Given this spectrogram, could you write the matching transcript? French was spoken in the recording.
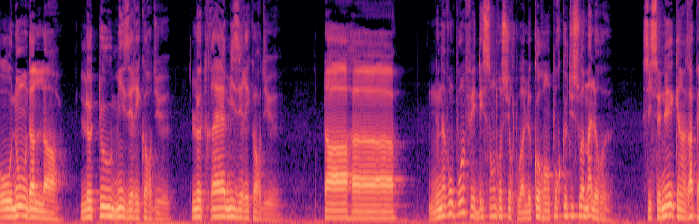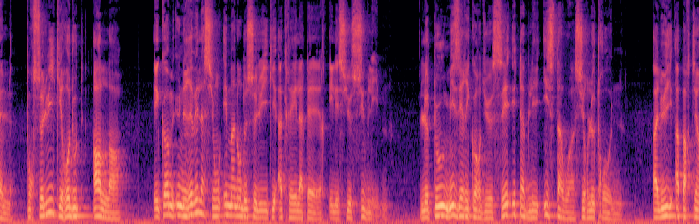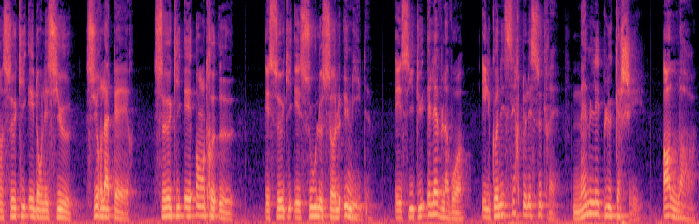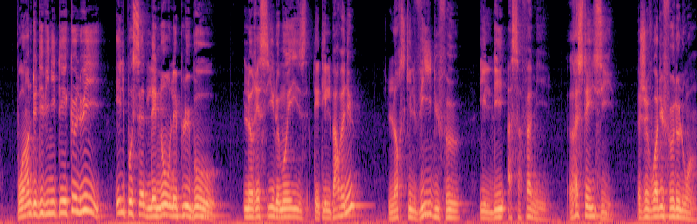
Au nom d'Allah, le tout miséricordieux, le très miséricordieux. Taha. Nous n'avons point fait descendre sur toi le Coran pour que tu sois malheureux, si ce n'est qu'un rappel pour celui qui redoute Allah, et comme une révélation émanant de celui qui a créé la terre et les cieux sublimes. Le tout miséricordieux s'est établi Istawa sur le trône. À lui appartient ce qui est dans les cieux, sur la terre, ce qui est entre eux, et ce qui est sous le sol humide. Et si tu élèves la voix, il connaît certes les secrets, même les plus cachés. Allah, point de divinité que lui, il possède les noms les plus beaux. Le récit de Moïse t'est-il parvenu? Lorsqu'il vit du feu, il dit à sa famille Restez ici, je vois du feu de loin.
